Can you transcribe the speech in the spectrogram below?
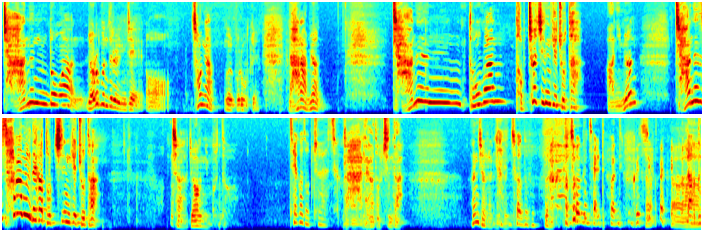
자는 동안 여러분들을 이제 어 성향을 물어볼게요. 나라면 자는 동안 덮쳐지는 게 좋다. 아니면 자는 사람을 내가 덮치는 게 좋다. 자 여왕님부터. 제가 덮쳐야죠. 자 내가 덮친다. 안젤라님. 저도 저는 잘 때 건드리는 거 싫어요. 나도.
